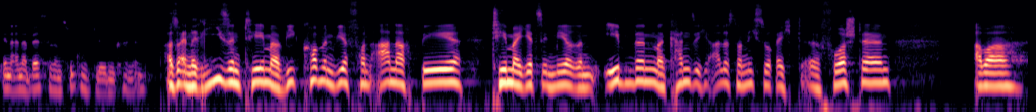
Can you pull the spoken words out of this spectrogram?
in einer besseren Zukunft leben können. Also ein Riesenthema. Wie kommen wir von A nach B? Thema jetzt in mehreren Ebenen. Man kann sich alles noch nicht so recht äh, vorstellen. Aber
